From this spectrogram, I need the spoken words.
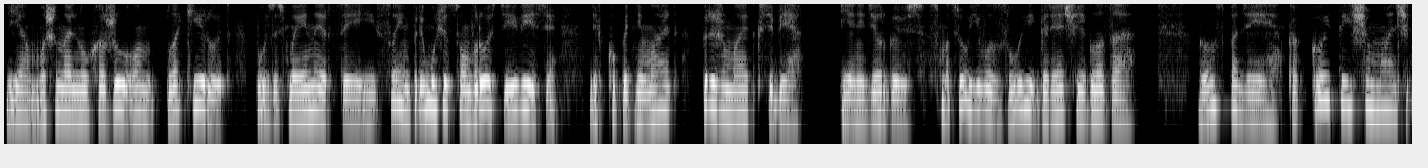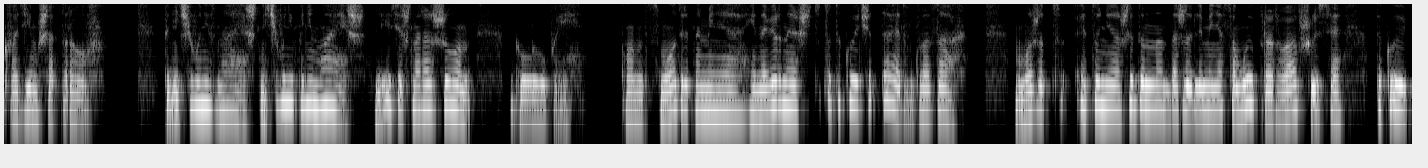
Я машинально ухожу, он блокирует, пользуясь моей инерцией и своим преимуществом в росте и весе, легко поднимает, прижимает к себе. Я не дергаюсь, смотрю в его злые горячие глаза. Господи, какой ты еще мальчик, Вадим Шатров. Ты ничего не знаешь, ничего не понимаешь, лезешь на рожон, глупый. Он смотрит на меня и, наверное, что-то такое читает в глазах. Может, эту неожиданно даже для меня самой прорвавшуюся такую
